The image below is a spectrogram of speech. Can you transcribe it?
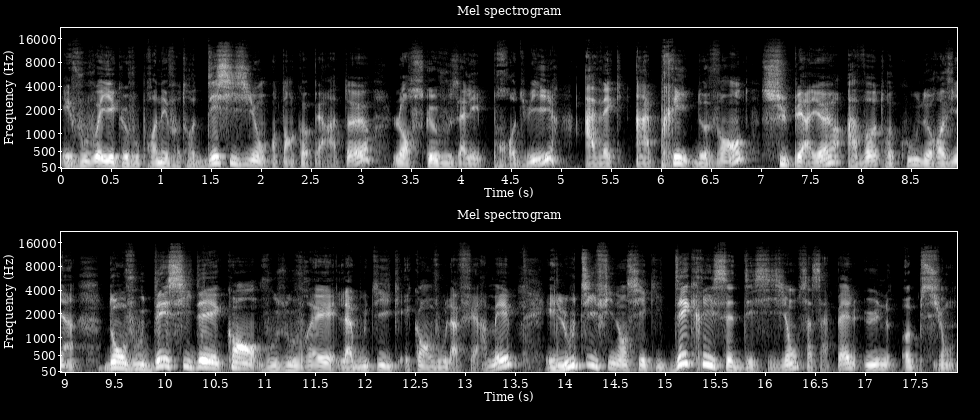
et vous voyez que vous prenez votre décision en tant qu'opérateur lorsque vous allez produire avec un prix de vente supérieur à votre coût de revient, dont vous décidez quand vous ouvrez la boutique et quand vous la fermez, et l'outil financier qui décrit cette décision, ça s'appelle une option.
